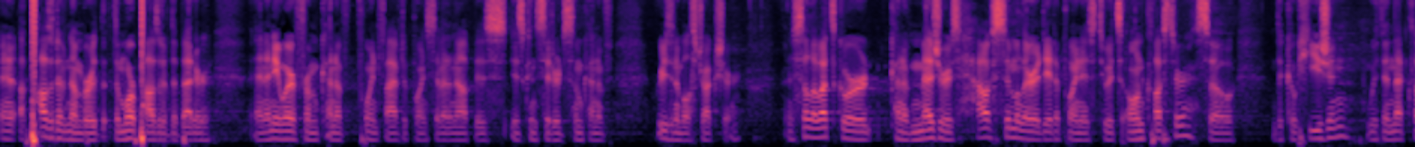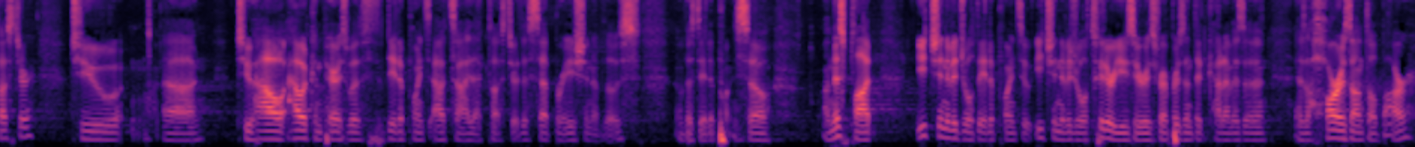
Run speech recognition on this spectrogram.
a positive number, the more positive the better, and anywhere from kind of 0.5 to 0.7 and up is, is considered some kind of reasonable structure. A silhouette score kind of measures how similar a data point is to its own cluster, so the cohesion within that cluster, to, uh, to how, how it compares with data points outside that cluster, the separation of those, of those data points. So on this plot, each individual data point, so each individual Twitter user is represented kind of as a, as a horizontal bar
